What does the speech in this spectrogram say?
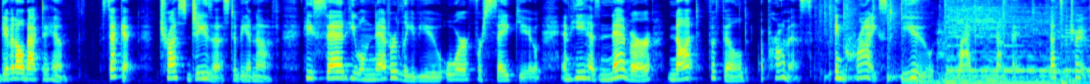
give it all back to Him. Second, trust Jesus to be enough. He said he will never leave you or forsake you, and he has never not fulfilled a promise. In Christ, you lack nothing. That's the truth.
